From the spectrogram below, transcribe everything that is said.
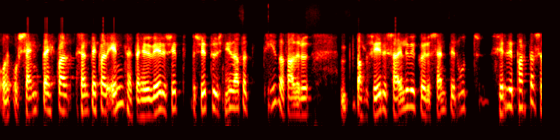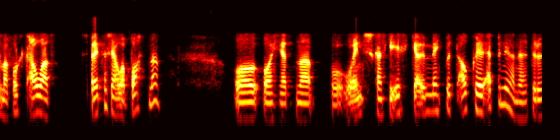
og, og senda, eitthvað, senda eitthvað inn. Þetta hefur verið svip, svipuð snýða alltaf tíða. Það eru fyrir Sæluvík og eru sendir út fyrirpartar sem að fólk á að spreita sig á að botna og, og hérna og eins kannski yrkja um einhvert ákveðið efni þannig að þetta eru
